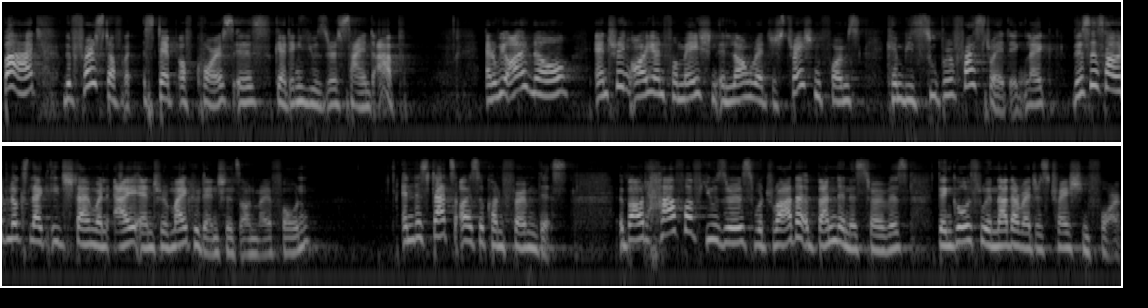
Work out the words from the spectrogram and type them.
But the first of, step, of course, is getting users signed up. And we all know entering all your information in long registration forms can be super frustrating. Like, this is how it looks like each time when I enter my credentials on my phone. And the stats also confirm this. About half of users would rather abandon a service than go through another registration form.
